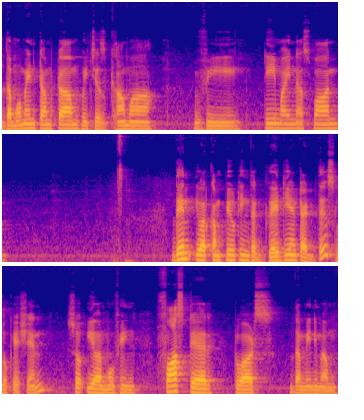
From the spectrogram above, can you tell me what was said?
the momentum term which is gamma v t minus 1. Then you are computing the gradient at this location. So, you are moving faster towards the minimum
